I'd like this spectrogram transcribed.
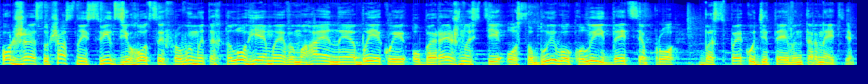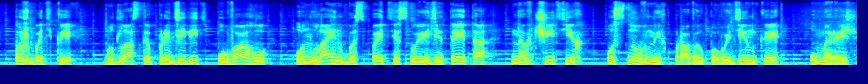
Отже, сучасний світ з його цифровими технологіями вимагає неабиякої обережності, особливо коли йдеться про безпеку дітей в інтернеті. Тож, батьки, будь ласка, приділіть увагу онлайн безпеці своїх дітей та навчіть їх основних правил поведінки у мережі.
